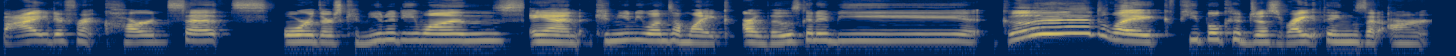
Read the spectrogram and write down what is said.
buy different card sets or there's community ones and community ones i'm like are those going to be good like people could just write things that aren't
